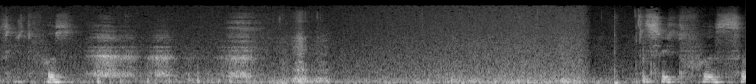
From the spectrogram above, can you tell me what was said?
se isto fosse se isto fosse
